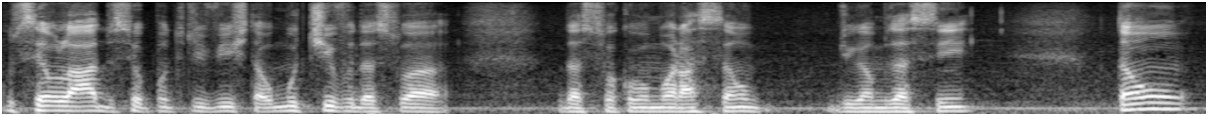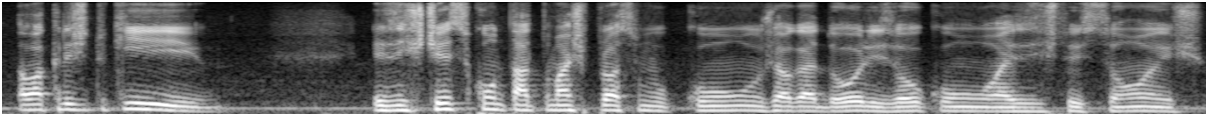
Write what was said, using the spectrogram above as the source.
o seu lado, o seu ponto de vista, o motivo da sua, da sua comemoração, digamos assim. Então, eu acredito que existir esse contato mais próximo com os jogadores ou com as instituições,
